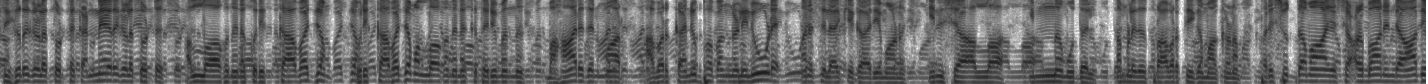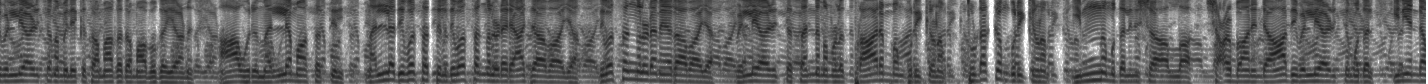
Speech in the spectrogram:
സിഹറുകളെ തൊട്ട് കണ്ണേറുകളെ തൊട്ട് അള്ളാഹു നിനക്കൊരു കവചം ഒരു കവചം അള്ളാഹു നിനക്ക് തരുമെന്ന് മഹാരഥന്മാർ അവർക്ക് അനുഭവങ്ങളിലൂടെ മനസ്സിലാക്കിയ കാര്യമാണ്. ഇൻഷാ അള്ളാ ഇന്ന് മുതൽ നമ്മളിത് പ്രാവർത്തികമാക്കണം. പരിശുദ്ധമായ ഷഹബാനിന്റെ ആദ്യ വെള്ളിയാഴ്ച നമ്മിലേക്ക് സമാഗതമാവുകയാണ്. ആ ഒരു നല്ല മാസത്തിൽ നല്ല ദിവസത്തിൽ ദിവസങ്ങളുടെ രാജാവായ ദിവസങ്ങളുടെ നേതാവായ വെള്ളിയാഴ്ച തന്നെ നമ്മൾ പ്രാരംഭം കുറിക്കണം തുടക്കം കുറിക്കണം. ഇന്ന് മുതൽ ഇൻഷാ അള്ളാ ഷഹബാനിന്റെ ആദ്യ വെള്ളിയാഴ്ച മുതൽ ഇനി എന്റെ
